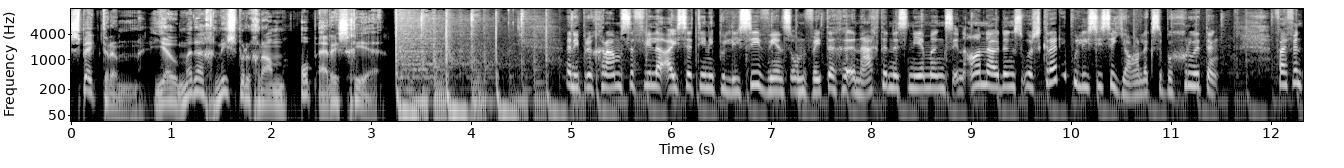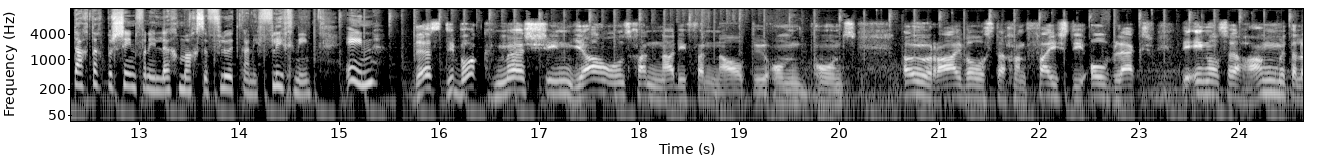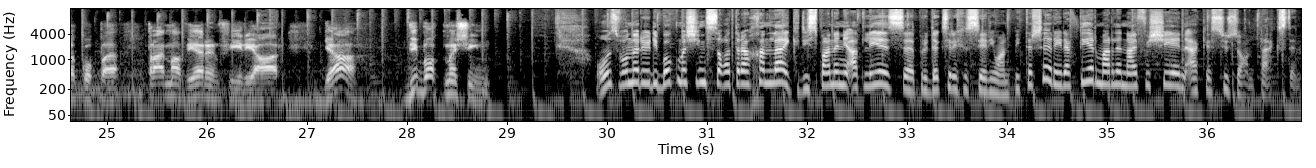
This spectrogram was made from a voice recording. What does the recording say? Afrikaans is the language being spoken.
Spectrum, jou middagnuusprogram op RSG. In die program siviele eise teen die polisie weens onwettige inhegtenisnemings en aanhoudings oorskry die polisie se jaarlikse begroting. 85% van die lugmag se vloot kan nie vlieg nie en Dis die bokmasjien. Ja, ons gaan na die finaal toe om ons ou rivals te gaan face die All Blacks. Die Engelse hang met hulle koppe. Try maar weer in 4 jaar. Ja, die bokmasjien. Ons wonder hoe die bokmasjien Saterdag gaan lyk. Die span in die ateljee is uh, produksieregisseur Johan Pieterse, redakteur Marlenae Forsie en ek is Susan Paxton.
